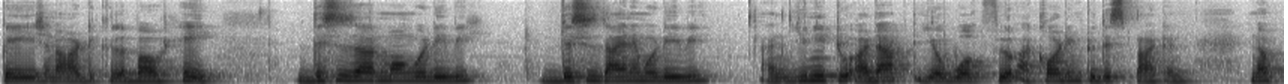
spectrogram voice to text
page an article about hey this is our MongoDB, this is DynamoDB, and you need to adapt your workflow according to this pattern. Now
